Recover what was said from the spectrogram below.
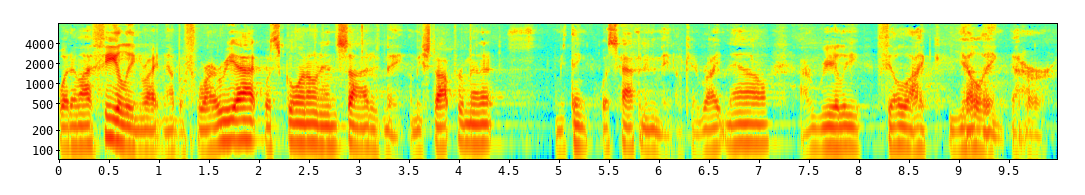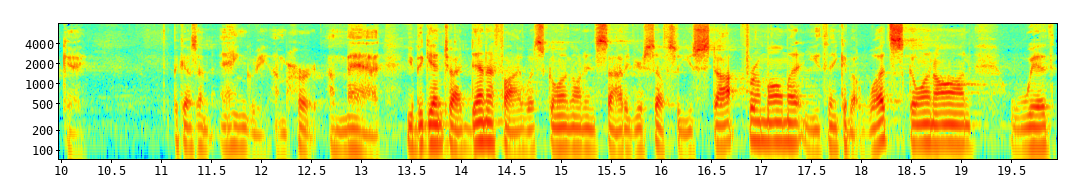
What am I feeling right now before I react? What's going on inside of me? Let me stop for a minute. Let me think what's happening to me. Okay, right now, I really feel like yelling at her, okay? Because I'm angry, I'm hurt, I'm mad. You begin to identify what's going on inside of yourself. So you stop for a moment and you think about what's going on with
